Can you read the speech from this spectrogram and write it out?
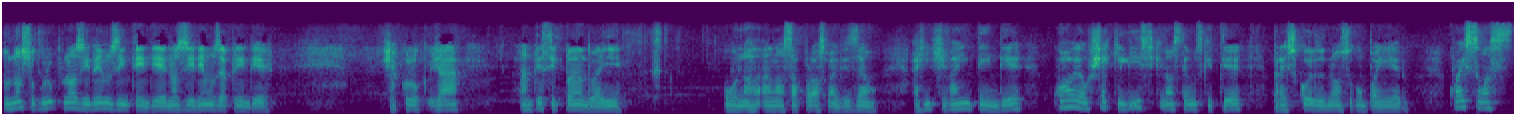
no nosso grupo nós iremos entender, nós iremos aprender. Já, já antecipando aí a nossa próxima visão, a gente vai entender qual é o checklist que nós temos que ter para a escolha do nosso companheiro? Quais são as,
